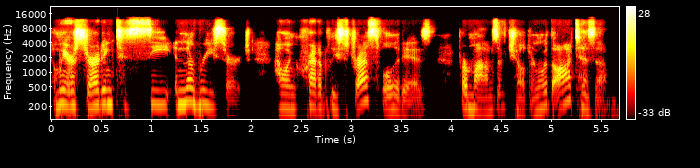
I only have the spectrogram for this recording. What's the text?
And we are starting to see in the research how incredibly stressful it is for moms of children with autism.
